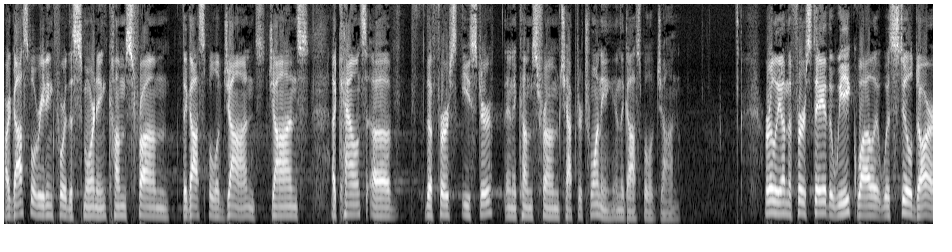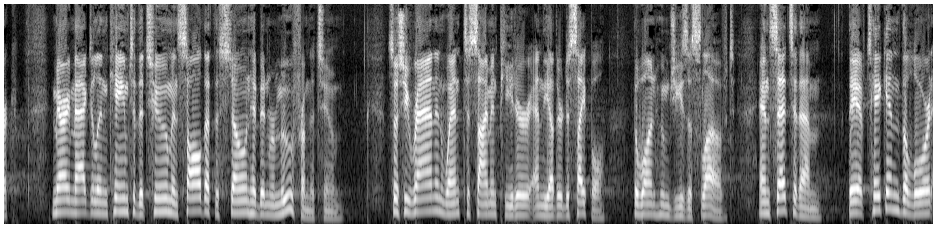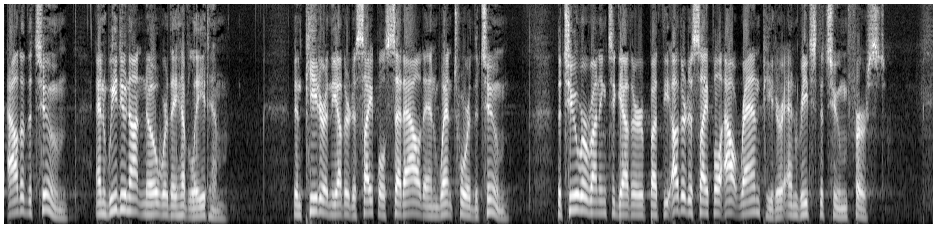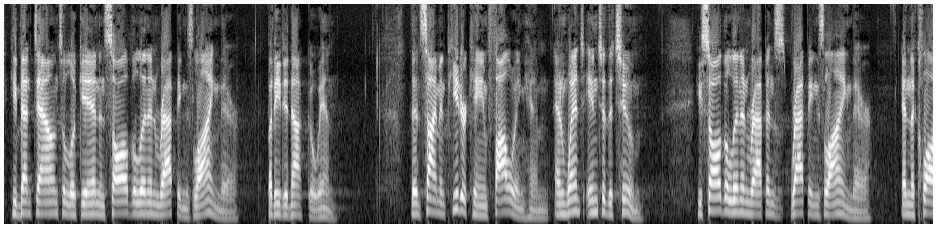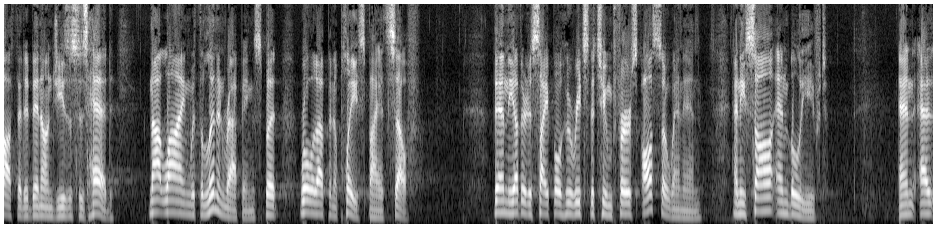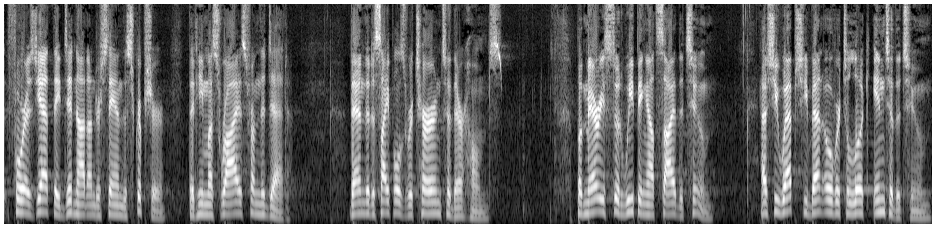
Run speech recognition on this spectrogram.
Our gospel reading for this morning comes from the Gospel of John, John's accounts of the first Easter, and it comes from chapter 20 in the Gospel of John. Early on the first day of the week, while it was still dark, Mary Magdalene came to the tomb and saw that the stone had been removed from the tomb. So she ran and went to Simon Peter and the other disciple, the one whom Jesus loved, and said to them, They have taken the Lord out of the tomb and we do not know where they have laid him. Then Peter and the other disciples set out and went toward the tomb. The two were running together, but the other disciple outran Peter and reached the tomb first. He bent down to look in and saw the linen wrappings lying there, but he did not go in. Then Simon Peter came following him and went into the tomb. He saw the linen wrappings, lying there, and the cloth that had been on Jesus' head not lying with the linen wrappings, but rolled up in a place by itself. Then the other disciple who reached the tomb first also went in, and he saw and believed. And as, for as yet they did not understand the scripture, that he must rise from the dead. Then the disciples returned to their homes. But Mary stood weeping outside the tomb. As she wept, she bent over to look into the tomb,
